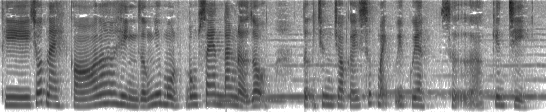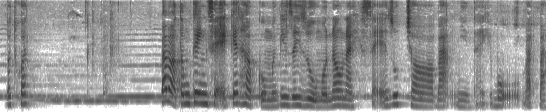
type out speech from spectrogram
thì chốt này có hình giống như một bông sen đang nở rộ, tượng trưng cho cái sức mạnh uy quyền, sự ờ, kiên trì, bất khuất Bát bảo tâm kinh sẽ kết hợp cùng với cái dây dù màu nâu này sẽ giúp cho bạn nhìn thấy cái bộ bát bảo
